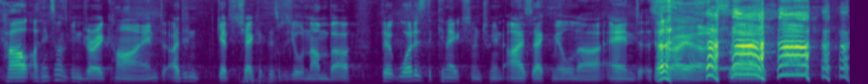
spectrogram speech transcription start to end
Karl, I think someone's been very kind. I didn't get to check if this was your number, but what is the connection between Isaac Milner and Australia? so,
